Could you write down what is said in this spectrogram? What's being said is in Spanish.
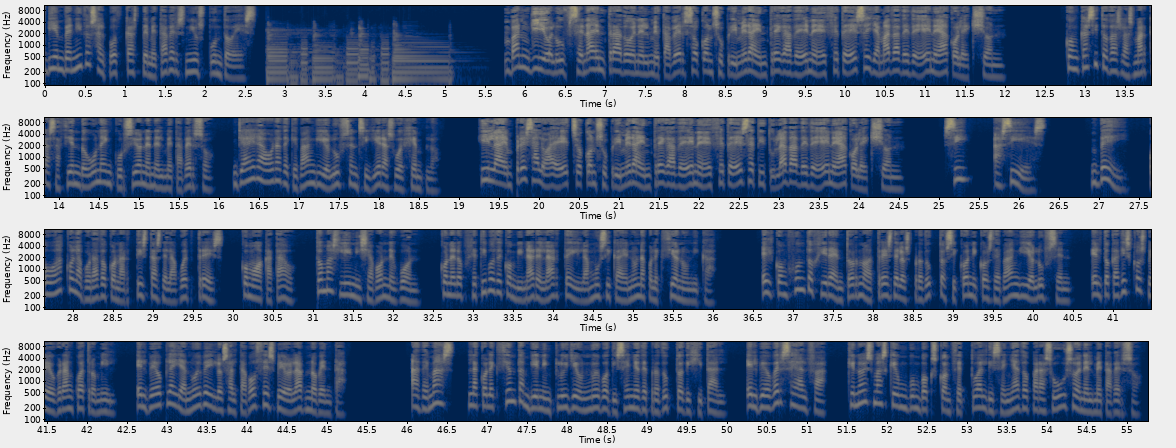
Bienvenidos al podcast de MetaverseNews.es. Van Olufsen ha entrado en el metaverso con su primera entrega de NFTs llamada The DNA Collection. Con casi todas las marcas haciendo una incursión en el metaverso, ya era hora de que Van Olufsen siguiera su ejemplo. Y la empresa lo ha hecho con su primera entrega de NFTs titulada The DNA Collection. Sí, así es. Bay, o ha colaborado con artistas de la Web3, como Akatao, Thomas Lin y Shabon Newon, con el objetivo de combinar el arte y la música en una colección única. El conjunto gira en torno a tres de los productos icónicos de Bang y Olufsen, el tocadiscos Beogran 4000, el Beoplay 9 y los altavoces Beolab 90. Además, la colección también incluye un nuevo diseño de producto digital, el Beoverse Alpha, que no es más que un boombox conceptual diseñado para su uso en el metaverso.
